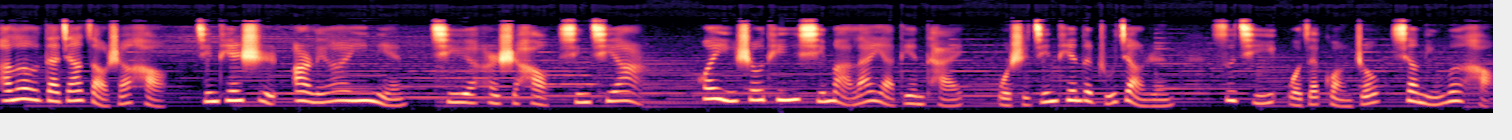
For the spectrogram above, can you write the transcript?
Hello，大家早上好，今天是二零二一年七月二十号，星期二，欢迎收听喜马拉雅电台，我是今天的主讲人思琪，我在广州向您问好。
